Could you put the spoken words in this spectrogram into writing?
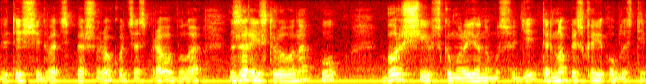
2021 року ця справа була зареєстрована у Борщівському районному суді Тернопільської області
